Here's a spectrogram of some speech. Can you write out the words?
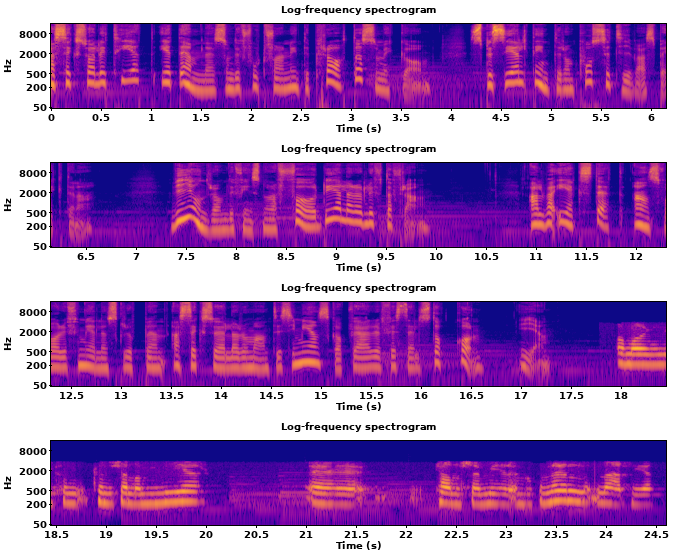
Asexualitet är ett ämne som det fortfarande inte pratas så mycket om, speciellt inte de positiva aspekterna. Vi undrar om det finns några fördelar att lyfta fram. Alva Ekstedt, ansvarig för medlemsgruppen Asexuella romantisk gemenskap vid RFSL Stockholm, igen. Om man liksom kunde känna mer, eh, kanske mer emotionell närhet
